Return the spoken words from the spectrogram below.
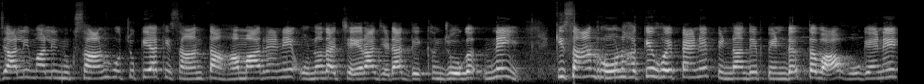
ਜਾਲੀ ਮਾਲੀ ਨੁਕਸਾਨ ਹੋ ਚੁੱਕਿਆ। ਕਿਸਾਨ ਧਾਹਾਂ ਮਾਰ ਰਹੇ ਨੇ, ਉਹਨਾਂ ਦਾ ਚਿਹਰਾ ਜਿਹੜਾ ਦੇਖਣਯੋਗ ਨਹੀਂ। ਕਿਸਾਨ ਰੋਣ ਹੱਕੇ ਹੋਏ ਪਏ ਨੇ ਪਿੰਡਾਂ ਦੇ ਪਿੰਡ ਤਬਾਹ ਹੋ ਗਏ ਨੇ।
